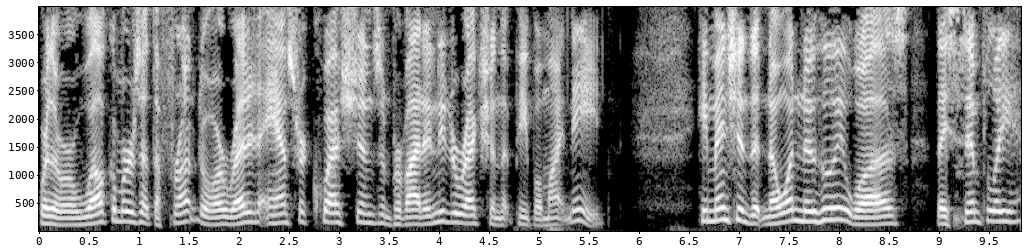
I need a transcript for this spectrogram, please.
where there were welcomers at the front door ready to answer questions and provide any direction that people might need. He mentioned that no one knew who he was. They simply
